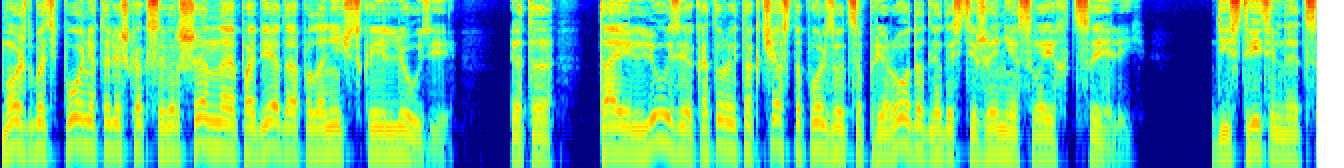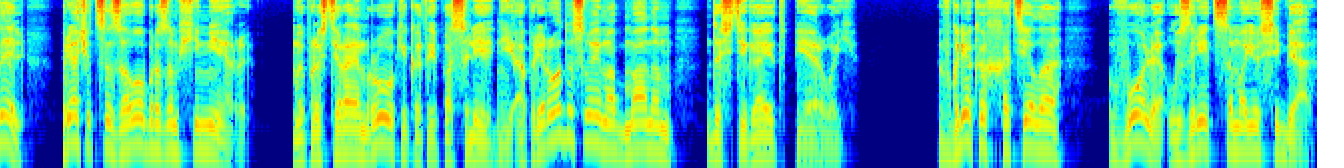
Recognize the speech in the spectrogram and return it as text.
может быть понята лишь как совершенная победа аполлонической иллюзии. Это – Та иллюзия, которой так часто пользуется природа для достижения своих целей. Действительная цель прячется за образом химеры. Мы простираем руки к этой последней, а природа своим обманом достигает первой. В греках хотела воля узреть самое себя,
